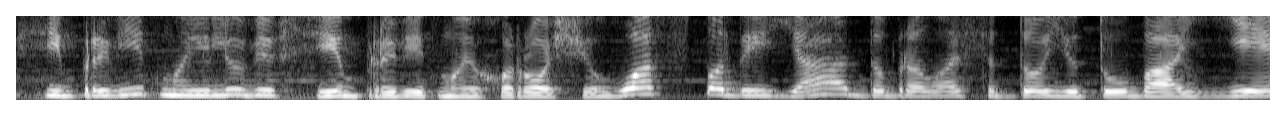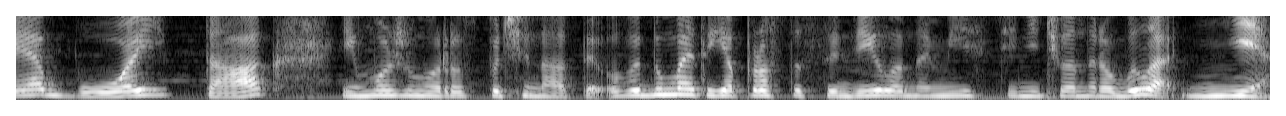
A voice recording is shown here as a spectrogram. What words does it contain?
всім привіт, мої любі, всім привіт, мої хороші. Господи, я добралася до Ютуба. Є бой, так, і можемо розпочинати. Ви думаєте, я просто сиділа на місці, нічого не робила? Ні.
